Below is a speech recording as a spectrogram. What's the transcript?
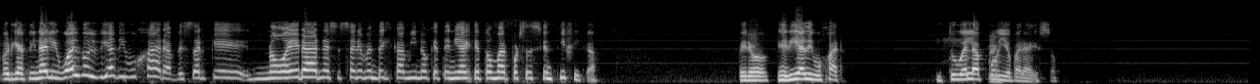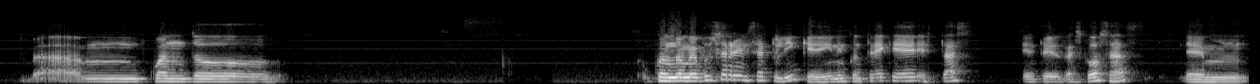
Porque al final igual volví a dibujar, a pesar que no era necesariamente el camino que tenía que tomar por ser científica. Pero quería dibujar. Y tuve el apoyo para eso. cuando cuando me puse a revisar tu LinkedIn encontré que estás entre otras cosas em,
